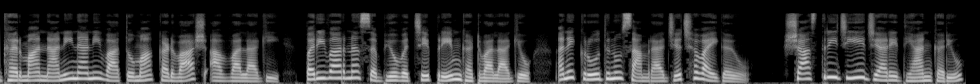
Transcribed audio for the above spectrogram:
ઘરમાં નાની નાની વાતોમાં કડવાશ આવવા લાગી. પરિવારના સભ્યો વચ્ચે પ્રેમ ઘટવા લાગ્યો અને ક્રોધનું સામ્રાજ્ય છવાઈ ગયું. શાસ્ત્રીજીએ જ્યારે ધ્યાન કર્યું,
